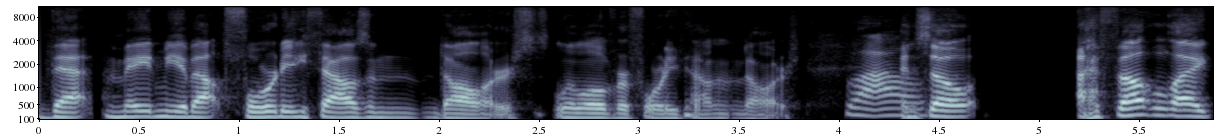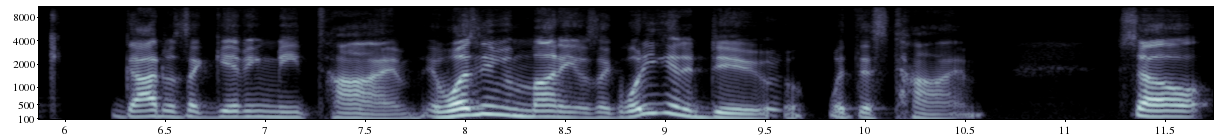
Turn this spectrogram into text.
that made me about $40,000, a little over $40,000. Wow. And so I felt like God was like giving me time. It wasn't even money. It was like, what are you going to do with this time? So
